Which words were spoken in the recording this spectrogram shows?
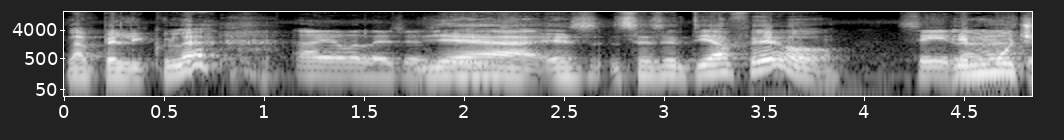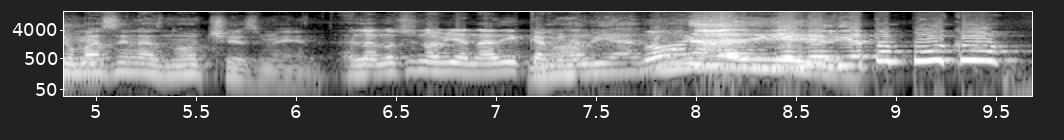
La película, I am a legend. sí. yeah, es, se sentía feo. Sí, la y verdad es mucho que más sí. en las noches, man. En la noche no había nadie caminando. había no, y en el- nadie. Y en el día tampoco.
